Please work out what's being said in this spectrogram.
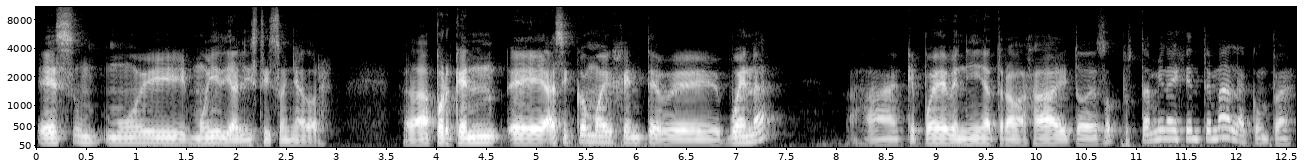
es muy, muy idealista y soñadora. ¿Verdad? Porque eh, así como hay gente eh, buena, ajá, que puede venir a trabajar y todo eso, pues también hay gente mala, compa.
